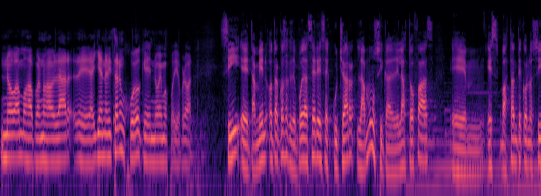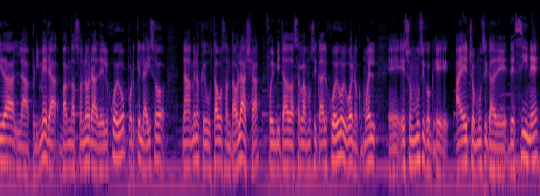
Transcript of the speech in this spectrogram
no vamos a ponernos a hablar eh, y analizar un juego que no hemos podido probar. Sí, eh, también otra cosa que se puede hacer es escuchar la música de The Last of Us. Eh, es bastante conocida la primera banda sonora del juego porque la hizo nada menos que Gustavo Santaolalla. Fue invitado a hacer la música del juego y bueno, como él eh, es un músico que ha hecho música de, cine,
